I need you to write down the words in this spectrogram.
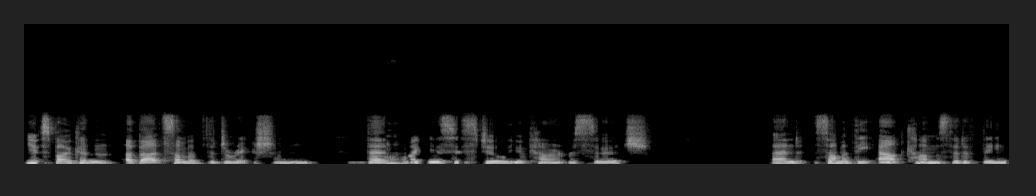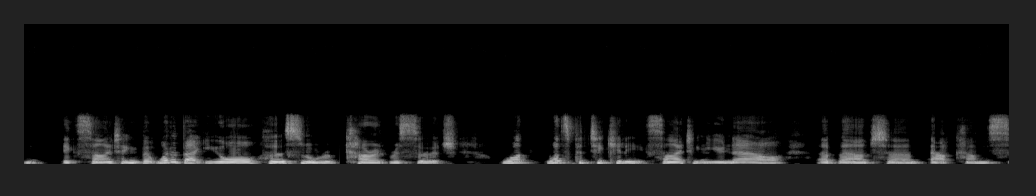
You've spoken about some of the direction that uh-huh. I guess is still your current research and some of the outcomes that have been exciting. But what about your personal current research? What, what's particularly exciting you now about um, outcomes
